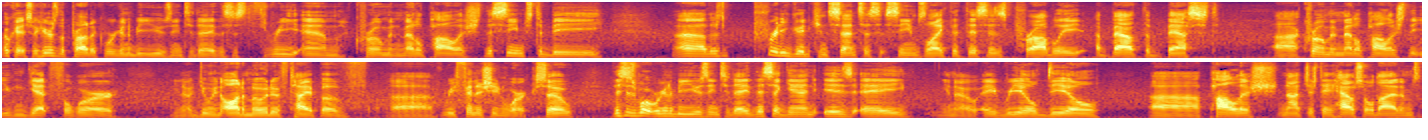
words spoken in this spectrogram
Okay, so here's the product we're going to be using today. This is 3M Chrome and Metal Polish. This seems to be, uh, there's a pretty good consensus, it seems like, that this is probably about the best uh, chrome and metal polish that you can get for, you know, doing automotive type of uh, refinishing work. So this is what we're going to be using today. This again is a, you know, a real deal uh, polish, not just a household items.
